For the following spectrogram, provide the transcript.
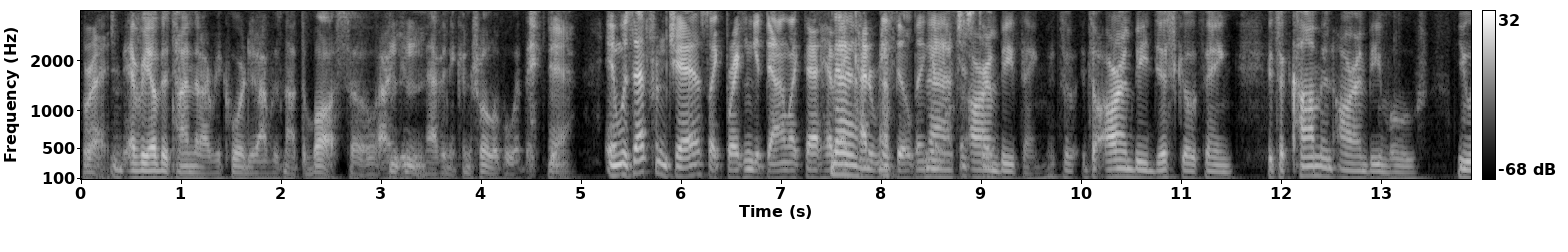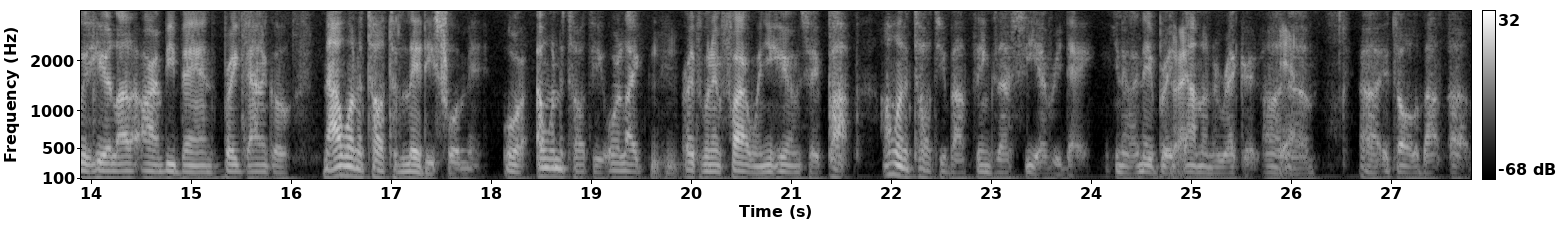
right. Every other time that I recorded, I was not the boss, so I Mhm. didn't have any control over what they did. Yeah. And was that from jazz, like breaking it down like that, having Nah, kind of rebuilding Nah, it's an R and B thing. It's a it's an R and B disco thing. It's a common R and B move. You would hear a lot of R and B bands break down and go, "Now I want to talk to the ladies for a minute," or "I want to talk to you," or like Mm-hmm. Earth, Wind and Fire when you hear them say, "Pop, I want to talk to you about things I see every day," you know, and they break Right. down on the record on Yeah. um, uh, "It's All About Love."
